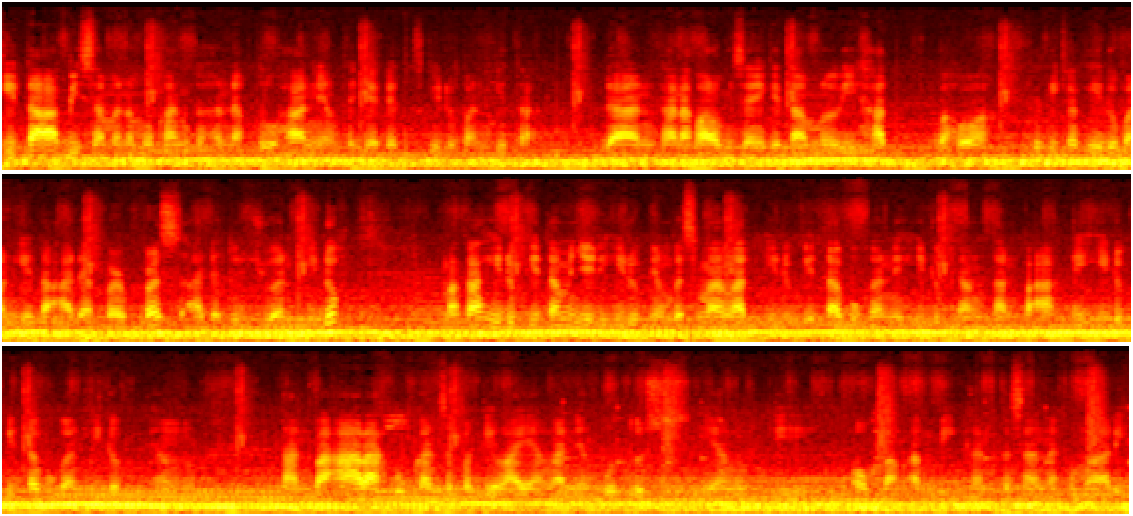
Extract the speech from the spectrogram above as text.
kita bisa menemukan kehendak Tuhan yang terjadi atas kehidupan kita. Dan karena kalau misalnya kita melihat bahwa ketika kehidupan kita ada purpose, ada tujuan hidup, maka hidup kita menjadi hidup yang bersemangat hidup kita bukannya hidup yang tanpa arti hidup kita bukan hidup yang tanpa arah bukan seperti layangan yang putus yang diombang-ambingkan ke sana kemari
